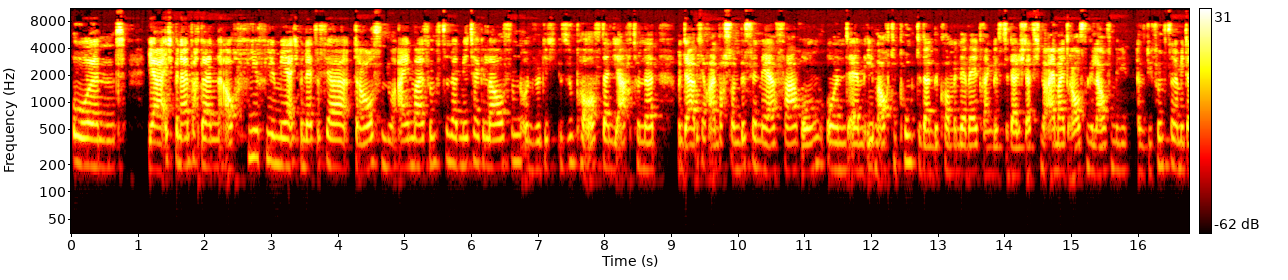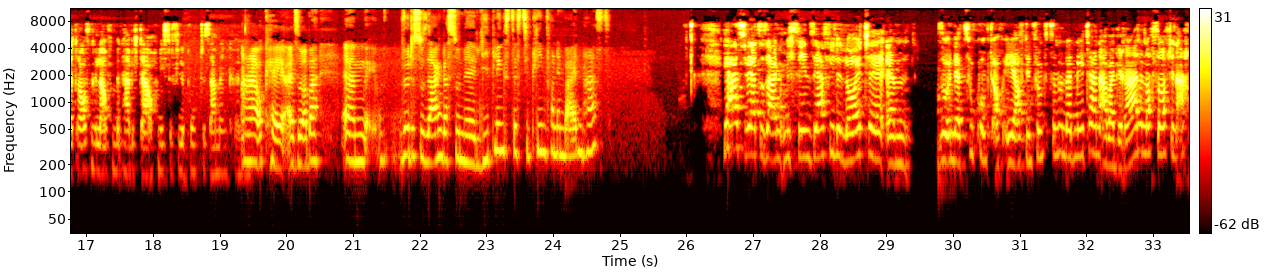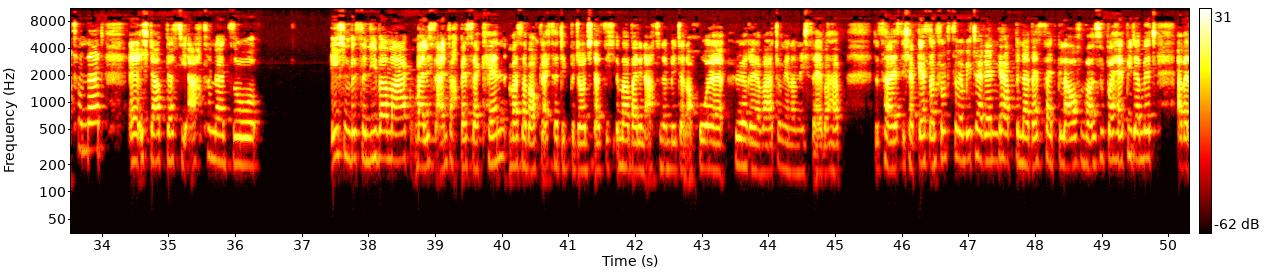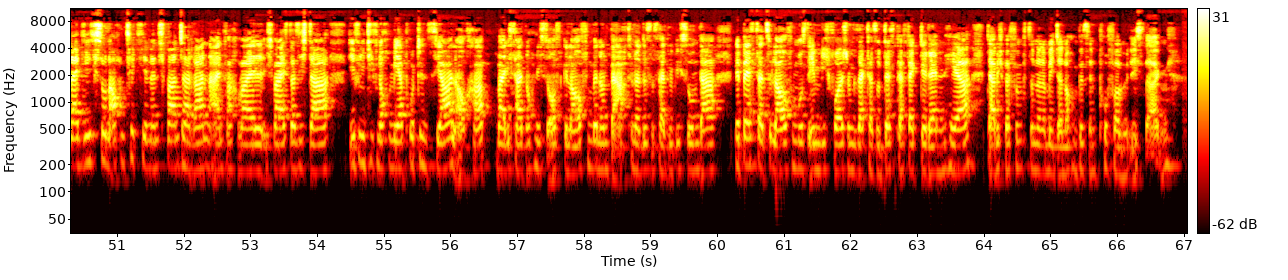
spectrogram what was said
und ja, ich bin einfach dann auch viel, viel mehr. Ich bin letztes Jahr draußen nur einmal 1500 Meter gelaufen und wirklich super oft dann die 800. Und da habe ich auch einfach schon ein bisschen mehr Erfahrung und ähm, eben auch die Punkte dann bekommen in der Weltrangliste. Dadurch, dass ich nur einmal draußen gelaufen bin, also die 1500 Meter draußen gelaufen bin, habe ich da auch nicht so viele Punkte sammeln können. Ah, okay. Also, aber ähm, würdest du sagen, dass du eine Lieblingsdisziplin von den beiden hast? Ja, es wäre zu sagen, mich sehen sehr viele Leute ähm, so in der Zukunft auch eher auf den 1500 Metern, aber gerade noch so auf den 800. Äh, ich glaube, dass die 800 so ich ein bisschen lieber mag, weil ich es einfach besser kenne, was aber auch gleichzeitig bedeutet, dass ich immer bei den 800 Metern auch hohe, höhere Erwartungen an mich selber habe. Das heißt, ich habe gestern 1500 Meter Rennen gehabt, bin da Bestzeit gelaufen, war super happy damit, aber da gehe ich schon auch ein Tickchen entspannter ran, einfach weil ich weiß, dass ich da definitiv noch mehr Potenzial auch habe, weil ich halt noch nicht so oft gelaufen bin und bei 800 ist es halt wirklich so, um da eine Bestzeit zu laufen, muss eben, wie ich vorher schon gesagt habe, so das perfekte Rennen her. Da habe ich bei 1500 Meter noch ein bisschen Puffer, würde ich sagen.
